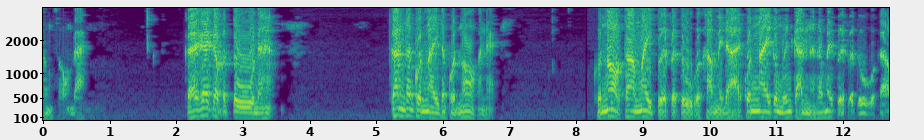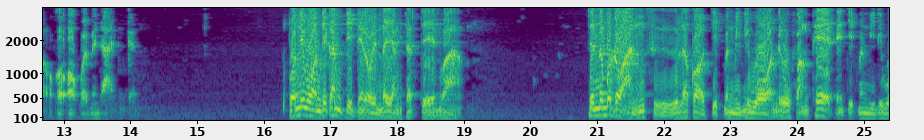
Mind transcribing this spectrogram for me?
ทั้งสองด้านคล้ๆกับประตูนะฮะกั้นทั้งคนในทั้งคนนอกกันแหละคนนอกถ้าไม่เปิดประตูก็เข้าไม่ได้ คนในก็เหมือนกันนะถ้าไม่เปิดประตูก็เข้าก็ออกไปไม่ได้เหมือนกัน ผลนิวรณ์ที่กั้นจิตเนี่ยเราเห็นได้อย่างชัดเจนว่าเช่นสมมติเราอ่านหนังสือแล้วก็จิตมันมีนิวรณ์หรือฟังเทศในจิตมันมีนิว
